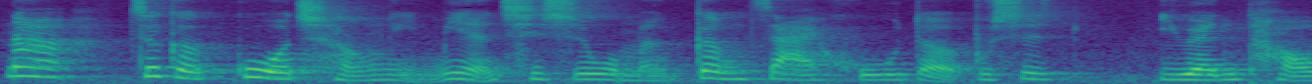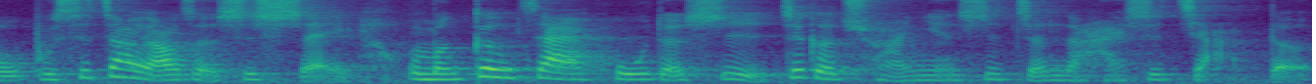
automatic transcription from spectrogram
那这个过程里面，其实我们更在乎的不是。源头不是造谣者是谁，我们更在乎的是这个传言是真的还是假的。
